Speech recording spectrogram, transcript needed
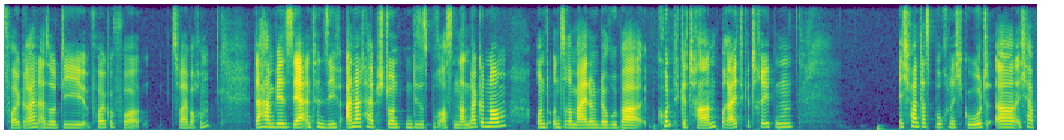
Folge rein, also die Folge vor zwei Wochen. Da haben wir sehr intensiv anderthalb Stunden dieses Buch auseinandergenommen und unsere Meinung darüber kundgetan, breitgetreten. Ich fand das Buch nicht gut. Äh, ich habe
